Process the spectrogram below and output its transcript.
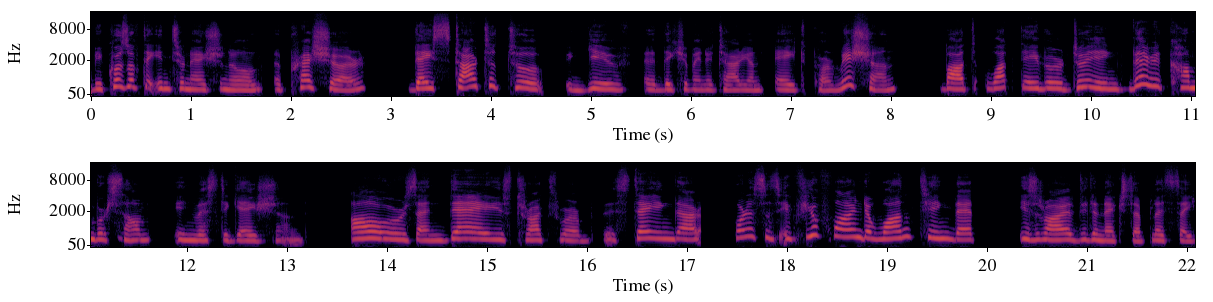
because of the international uh, pressure, they started to give uh, the humanitarian aid permission, but what they were doing, very cumbersome investigation. Hours and days, trucks were uh, staying there. For instance, if you find the one thing that Israel didn't accept, let's say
